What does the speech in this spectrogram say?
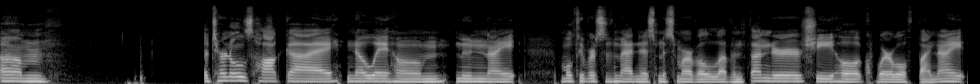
Um, Eternals, Hawkeye, No Way Home, Moon Knight, Multiverse of Madness, Ms. Marvel, Love and Thunder, She Hulk, Werewolf by Night,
